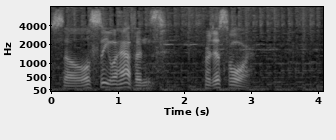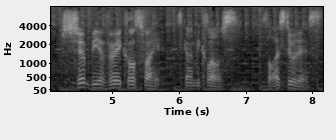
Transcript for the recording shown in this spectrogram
So we'll see what happens for this war. Should be a very close fight. It's gonna be close. So let's do this.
